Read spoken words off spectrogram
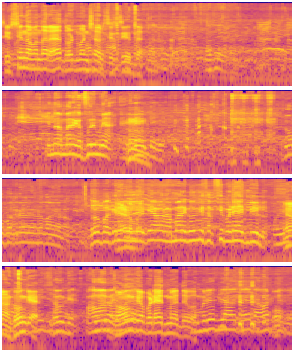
ಸಿರ್ಸಿಂದ ಬಂದಾರ ದೊಡ್ಡ ಮನುಷ್ಯ ಅವ್ರು ಇದ್ದ ಇನ್ನು ಮನೆಗೆ ಫುರ್ಮಿಯಾ दो बकरे लेने को आए ना दो बकरे लेके और हमारे गाँव के सबसे बड़े आदमी लोग हाँ गाँव के गाँव के पावा में गाँव के बड़े आदमी देखो उम्र भी आ गए दावत पे दे।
